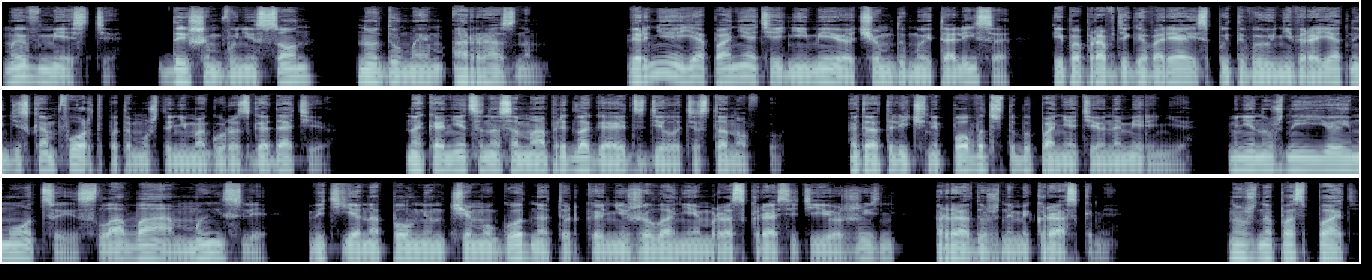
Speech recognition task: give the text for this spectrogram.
Мы вместе, дышим в унисон, но думаем о разном. Вернее, я понятия не имею, о чем думает Алиса, и, по правде говоря, испытываю невероятный дискомфорт, потому что не могу разгадать ее. Наконец, она сама предлагает сделать остановку. Это отличный повод, чтобы понять ее намерение. Мне нужны ее эмоции, слова, мысли, ведь я наполнен чем угодно, только нежеланием раскрасить ее жизнь радужными красками. «Нужно поспать,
